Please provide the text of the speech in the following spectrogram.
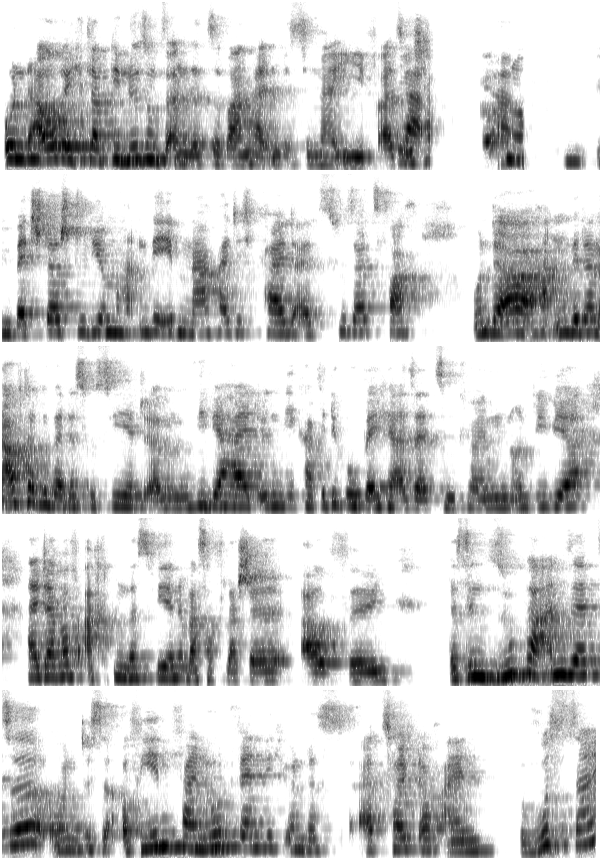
Und auch, ich glaube, die Lösungsansätze waren halt ein bisschen naiv. Also ja. ich habe auch ja. noch im Bachelorstudium hatten wir eben Nachhaltigkeit als Zusatzfach und da hatten wir dann auch darüber diskutiert, ähm, wie wir halt irgendwie Kaffee-to-go-Becher ersetzen können und wie wir halt darauf achten, dass wir eine Wasserflasche auffüllen. Das sind super Ansätze und ist auf jeden Fall notwendig und das erzeugt auch ein Bewusstsein.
